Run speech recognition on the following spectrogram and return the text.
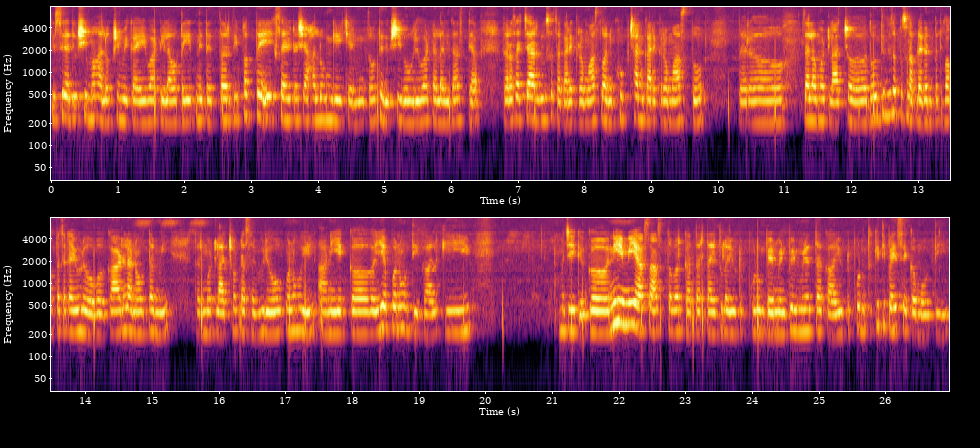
तिसऱ्या दिवशी महालक्ष्मी काही वाटी लावता येत नाही. तर- ती फक्त एक साईड अशी हलवून घ्यायची आणि मग चौथ्या दिवशी गौरी वाटा लावित असत्या. तर असा चार दिवसाचा कार्यक्रम असतो आणि खूप छान कार्यक्रम असतो. तर चला म्हटलं आज छ- दोन तीन दिवसापासून आपल्या गणपती बाप्पाचा काही व्हिडिओ काढला नव्हता मी. तर म्हटलं आज छोटासा व्हिडिओ पण होईल. आणि एक हे पण होती काल की म्हणजे एक- नेहमी असं असतं बरं का तर ताई तुला यूट्यूबकडून पेमेंट पे मिळतं का? यूट्यूबकडून तू किती पैसे कमवती?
